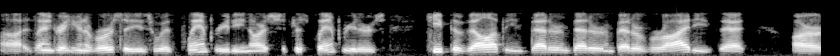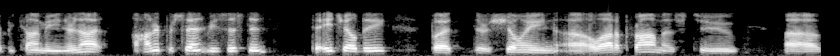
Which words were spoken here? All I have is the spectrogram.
uh, at land grant universities with plant breeding, our citrus plant breeders keep developing better and better and better varieties that are becoming, they're not 100% resistant to HLB, but they're showing uh, a lot of promise to uh,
